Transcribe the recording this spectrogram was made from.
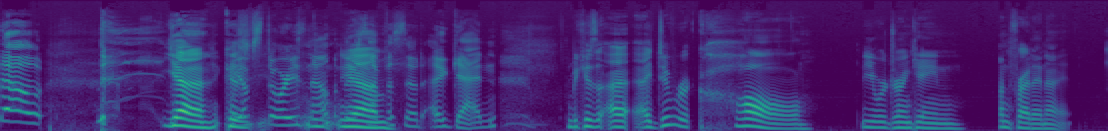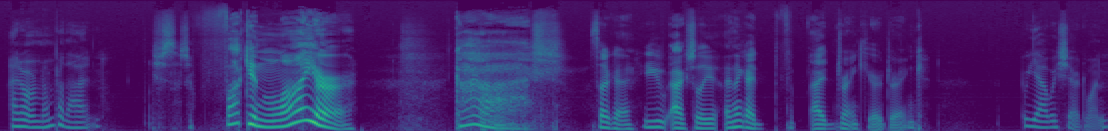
no! yeah, because We have stories now. mm, This yeah. episode again. because I I do recall you were drinking on Friday night. I don't remember that. You're such a fucking liar. Gosh. It's okay. You actually, I think I I drank your drink. Yeah, we shared one.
